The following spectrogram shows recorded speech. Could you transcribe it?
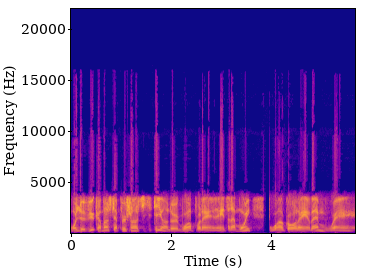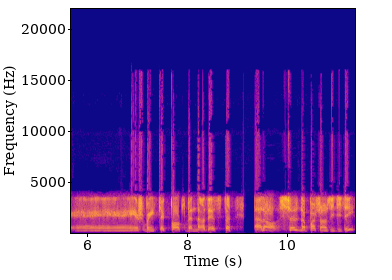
on l'a vu comment est-ce qu'elle peut changer d'idée en un mois pour un, tramway ou encore un REM ou un, chemin quelque part qui mène dans l'Est. Alors, si elle n'a pas changé d'idée,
